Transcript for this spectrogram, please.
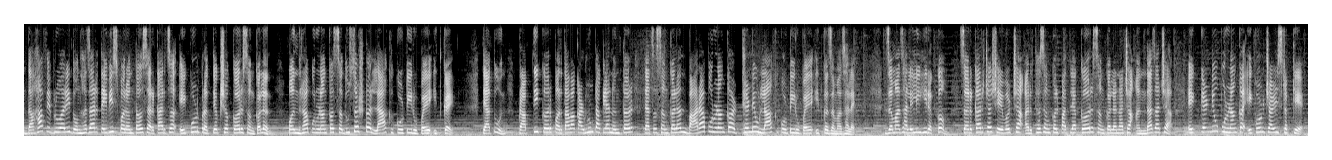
दहा फेब्रुवारी दोन हजार तेवीस पर्यंत सरकारचं एकूण प्रत्यक्ष कर संकलन पंधरा पूर्णांक सदुसष्ट लाख कोटी रुपये इतकंय. त्यातून प्राप्ती कर परतावा काढून टाकल्यानंतर त्याचं संकलन बारा पूर्णांक अठ्ठ्याण्णव लाख कोटी रुपये इतकं जमा झालंय. जमा झालेली ही रक्कम सरकारच्या शेवटच्या अर्थसंकल्पातल्या कर संकलनाच्या अंदाजाच्या एक्क्याण्णव पूर्णांक एकोणचाळीस टक्के आहे.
